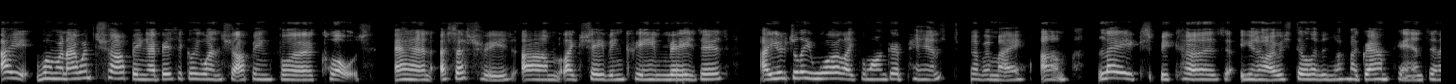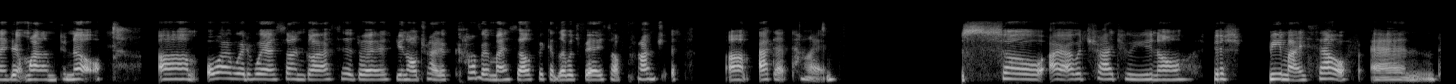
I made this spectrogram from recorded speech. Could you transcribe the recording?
I when when I went shopping, I basically went shopping for clothes and accessories, um, like shaving cream, razors, I usually wore like longer pants to cover my um, legs because you know I was still living with my grandparents and I didn't want them to know. Um, or I would wear sunglasses or you know try to cover myself because I was very self conscious um, at that time. So I, I would try to you know just be myself and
